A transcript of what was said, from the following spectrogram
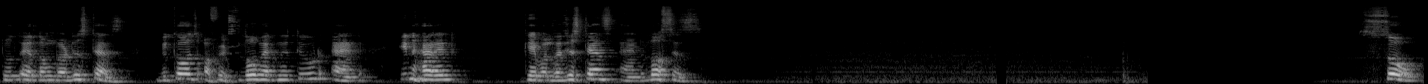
to a longer distance because of its low magnitude and inherent cable resistance and losses. So,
